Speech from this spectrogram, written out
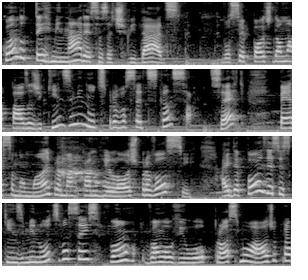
quando terminar essas atividades, você pode dar uma pausa de 15 minutos para você descansar, certo? Peça mamãe para marcar no relógio para você. Aí depois desses 15 minutos, vocês vão, vão ouvir o próximo áudio pra,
